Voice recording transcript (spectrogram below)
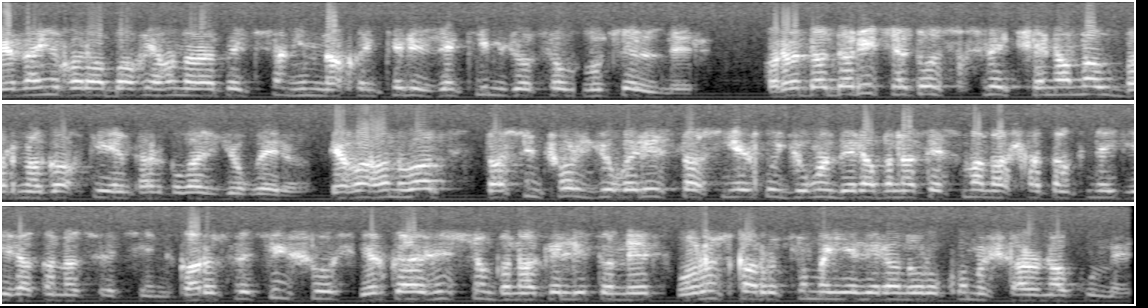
Լեռնային Ղարաբաղի Հանրապետության հիմնախնդիրը զենքի միջոցով լուծելն էր։ Հրադադարից հետո սկսվեց չենանալ բռնագաղթի ենթարկված գյուղերը։ Տեղահանված 14 գյուղերից 12 գյուղն վերաբնակեցման աշխատանքներ իրականացվեցին։ Կառուցվեցին շուրջ 250 բնակելի տներ, որոնց կառուցումը եւ վերանորոգումը շարունակում է։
